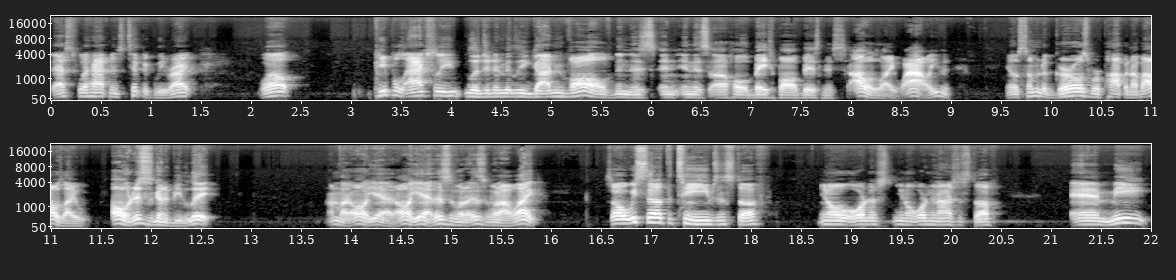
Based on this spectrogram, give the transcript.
that's what happens typically, right? Well, people actually legitimately got involved in this in, in this uh, whole baseball business. I was like, wow, even you know, some of the girls were popping up. I was like, oh, this is gonna be lit. I'm like, oh yeah, oh yeah, this is what this is what I like. So we set up the teams and stuff, you know, order you know, organize the stuff. And me,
